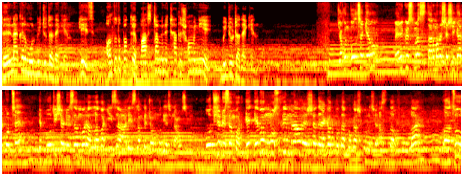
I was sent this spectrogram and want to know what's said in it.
দেরি না করে মূল ভিডিওটা দেখেন। প্লিজ, অন্তত পক্ষে পাঁচটা মিনিট হাতে সময় নিয়ে ভিডিওটা দেখেন। যখন বলছে কেউ মেরি ক্রিসমাস তার মানে সে স্বীকার করছে যে পঁচিশে ডিসেম্বরে আল্লাহ পাক ঈসা আলী ইসলামকে জন্ম দিয়েছেন পঁচিশে ডিসেম্বর এবং মুসলিমরাও এর সাথে একাত্মতা প্রকাশ করেছে আতুবু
